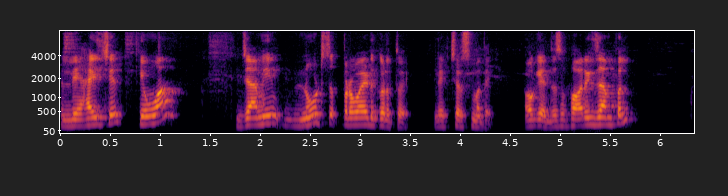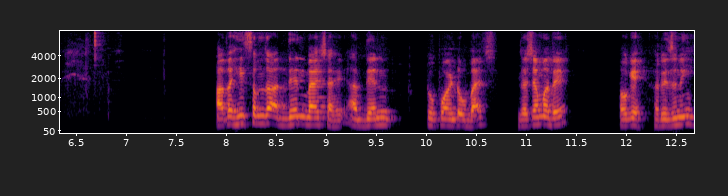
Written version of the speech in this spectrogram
लिहायचे किंवा जे आम्ही नोट्स प्रोव्हाइड करतोय लेक्चर्समध्ये ओके जसं फॉर एक्झाम्पल आता ही समजा अध्ययन बॅच आहे. Adhyayan two point O batch ज्याच्यामध्ये okay reasoning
